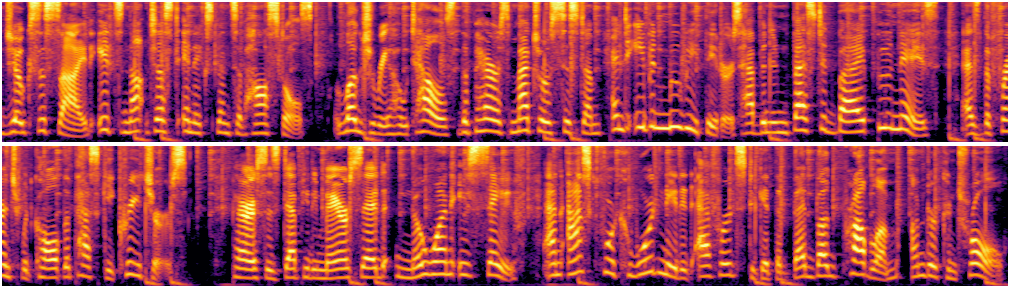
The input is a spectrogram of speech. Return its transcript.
Jokes aside, it's not just inexpensive hostels. Luxury hotels, the Paris metro system, and even movie theaters have been infested by punaises, as the French would call the pesky creatures. Paris's deputy mayor said no one is safe and asked for coordinated efforts to get the bedbug problem under control.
